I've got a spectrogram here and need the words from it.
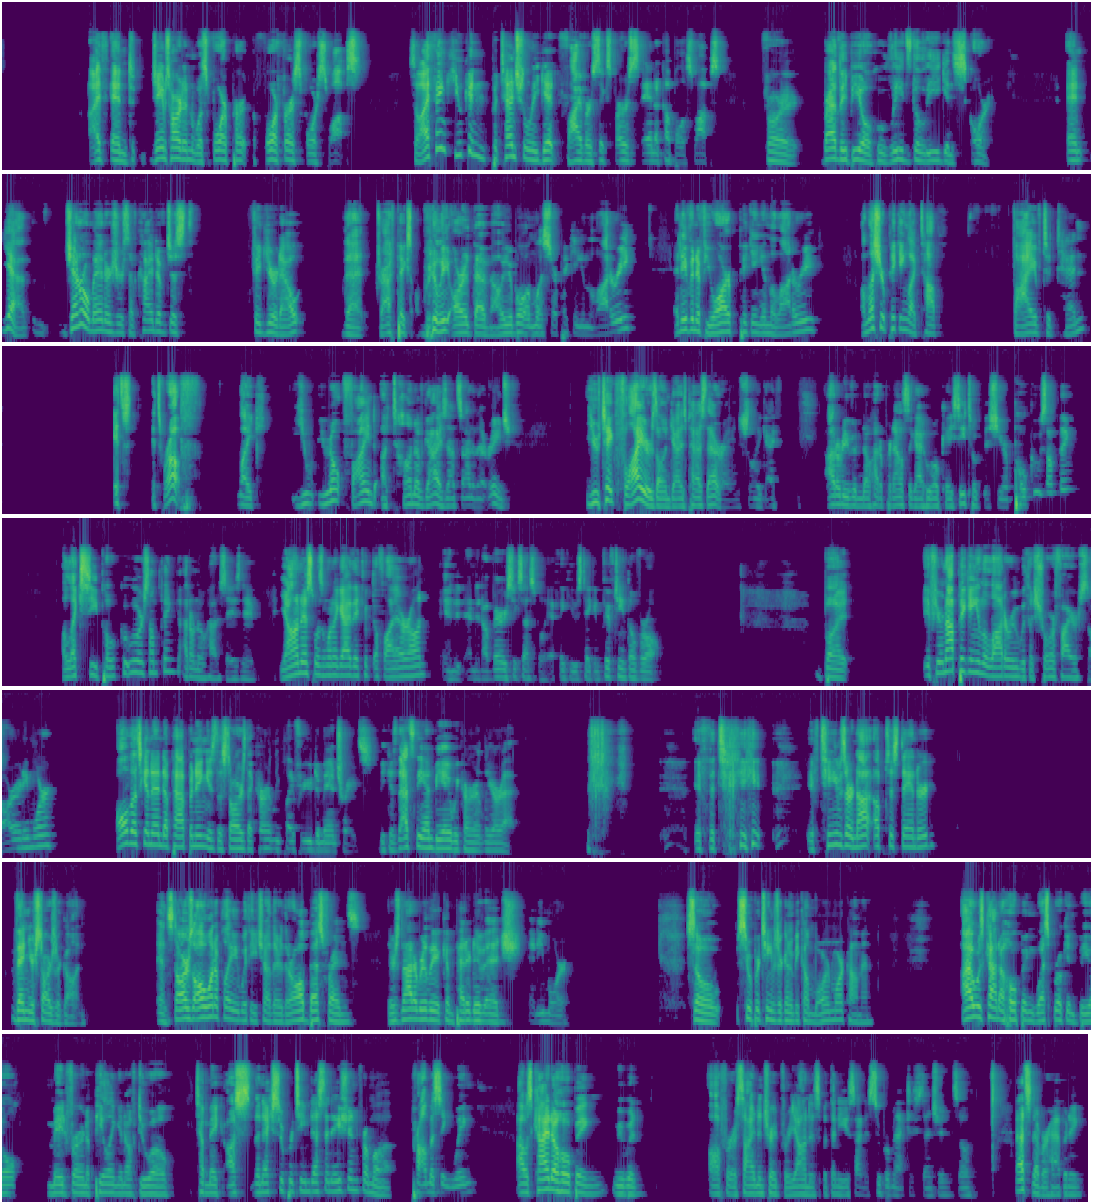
I and James Harden was four per four first, four swaps. So I think you can potentially get five or six firsts and a couple of swaps for Bradley Beal, who leads the league in scoring. And yeah, general managers have kind of just figured out that draft picks really aren't that valuable unless you're picking in the lottery. And even if you are picking in the lottery, unless you're picking like top five to ten, it's it's rough. Like you you don't find a ton of guys outside of that range. You take flyers on guys past that range. Like I I don't even know how to pronounce the guy who OKC took this year. Poku something? Alexi Poku or something? I don't know how to say his name. Giannis was one of the guy they took the flyer on, and it ended up very successfully. I think he was taken 15th overall. But if you're not picking in the lottery with a surefire star anymore, all that's going to end up happening is the stars that currently play for you demand trades because that's the NBA we currently are at. if the team if teams are not up to standard, then your stars are gone. And stars all want to play with each other. They're all best friends. There's not a really a competitive edge anymore. So super teams are going to become more and more common. I was kind of hoping Westbrook and Beal made for an appealing enough duo to make us the next super team destination from a promising wing. I was kind of hoping we would offer a sign and trade for Giannis, but then he signed a supermax extension, so that's never happening.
